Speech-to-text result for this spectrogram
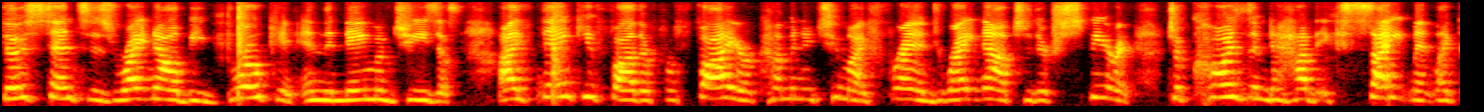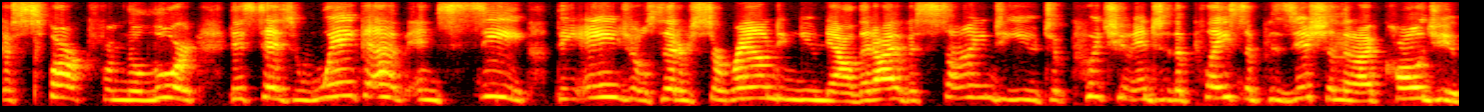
those senses right now be broken in the name of Jesus. I thank you, Father, for fire coming into my friend right now to their spirit to cause them to have excitement like a spark from the Lord that says, Wake up and see the angels that are surrounding you now that I have assigned to you to put you into the place and position that I've called you.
